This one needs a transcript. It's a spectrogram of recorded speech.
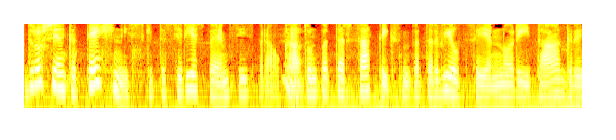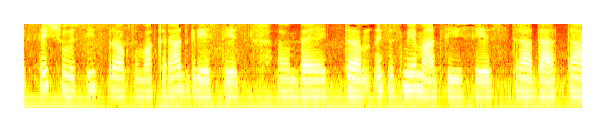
Droši vien, ka tehniski tas ir iespējams izbraukāt, un pat ar satiksmi, pat ar vilcienu no rīta agri sešos izbraukt un vakar atgriezties. eh, Bet um, es esmu iemācījusies strādāt tā,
